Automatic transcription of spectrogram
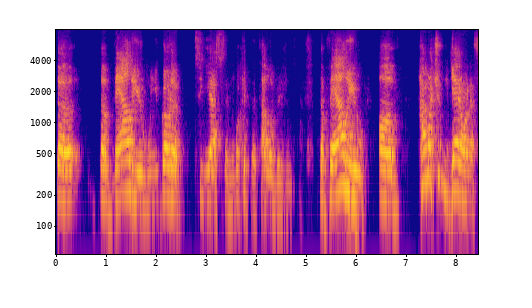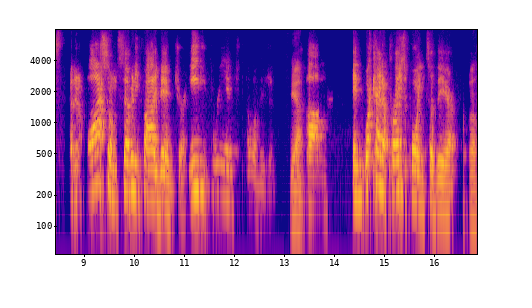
the the value when you go to CES and look at the televisions, the value of how much you can get on a, an awesome 75 inch or 83 inch television. Yeah. Um, and what kind of price points are there? Oh,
